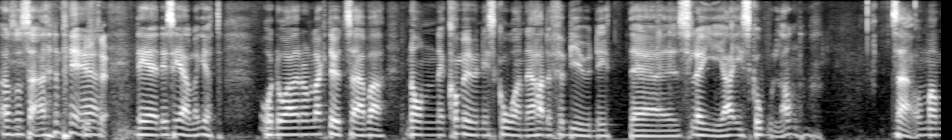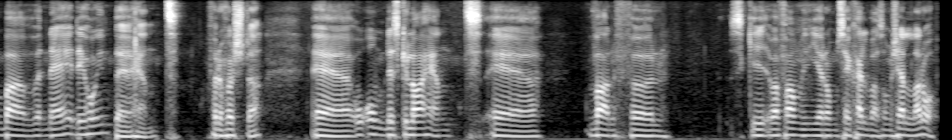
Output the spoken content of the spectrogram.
Alltså så här, det, är, det. det. Det, är så jävla gött. Och då har de lagt ut så här bara, någon kommun i Skåne hade förbjudit eh, slöja i skolan. Så här, och man bara, nej det har ju inte hänt. För det första. Eh, och om det skulle ha hänt, eh, varför, skri- varför anger de sig själva som källa då?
